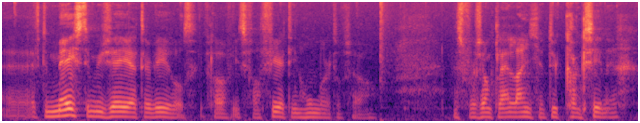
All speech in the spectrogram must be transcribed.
heeft de meeste musea ter wereld. Ik geloof iets van 1400 of zo. Dat is voor zo'n klein landje natuurlijk krankzinnig.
